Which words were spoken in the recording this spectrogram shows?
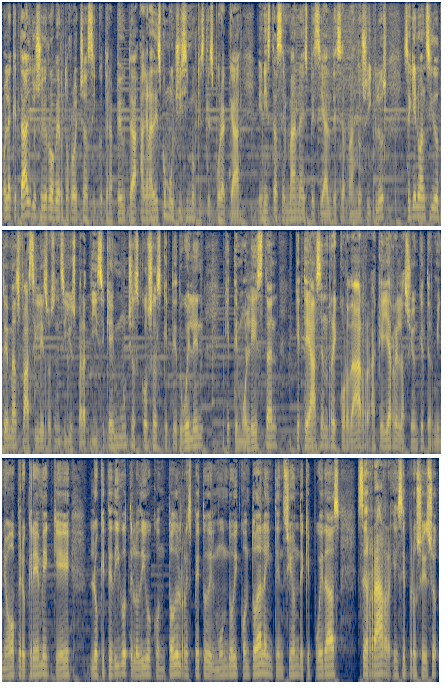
Hola, ¿qué tal? Yo soy Roberto Rocha, psicoterapeuta. Agradezco muchísimo que estés por acá en esta semana especial de Cerrando Ciclos. Sé que no han sido temas fáciles o sencillos para ti, sé que hay muchas cosas que te duelen, que te molestan, que te hacen recordar aquella relación que terminó, pero créeme que lo que te digo te lo digo con todo el respeto del mundo y con toda la intención de que puedas cerrar ese proceso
